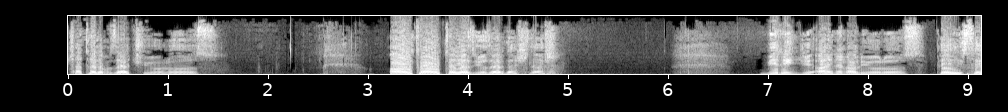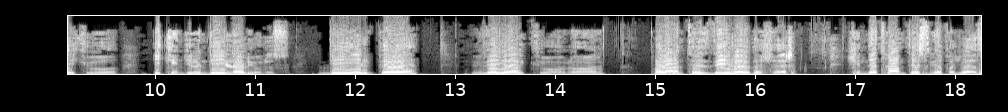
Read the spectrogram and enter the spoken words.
Çatalımızı açıyoruz. Alt alta yazıyoruz arkadaşlar. Birinci aynen alıyoruz. P ise Q. İkincinin değerini alıyoruz. Değil P veya Q'nun parantez değil arkadaşlar. Şimdi tam tersini yapacağız.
